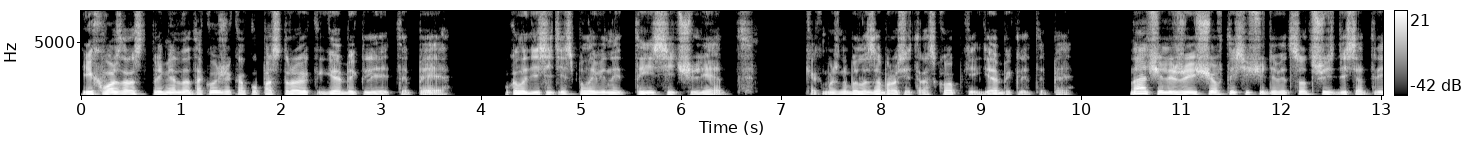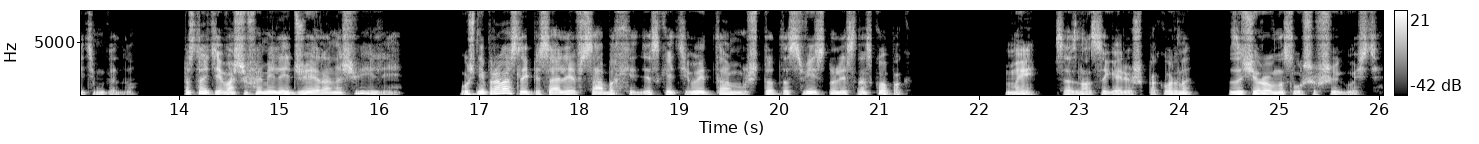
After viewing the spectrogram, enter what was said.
Их возраст примерно такой же, как у построек Гёбекли-Тепе. Около десяти с половиной тысяч лет. Как можно было забросить раскопки Гёбекли-Тепе? Начали же еще в 1963 году. Постойте, ваша фамилия Джейранашвили. Уж не про вас ли писали в Сабахе, дескать, вы там что-то свистнули с раскопок? — Мы, — сознался Игорюш покорно, зачарованно слушавший гостя.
